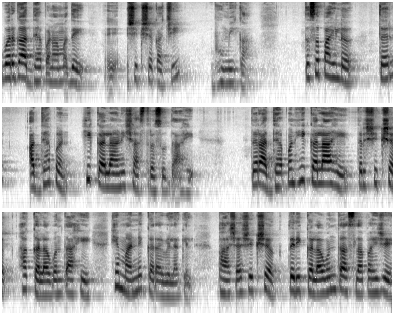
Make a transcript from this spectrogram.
वर्ग अध्यापनामध्ये शिक्षकाची भूमिका. तसं पाहिलं तर अध्यापन ही कला आणि शास्त्रसुद्धा आहे. तर अध्यापन ही कला आहे तर शिक्षक हा कलावंत आहे हे मान्य करावे लागेल. भाषा शिक्षक तरी कलावंत असला पाहिजे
